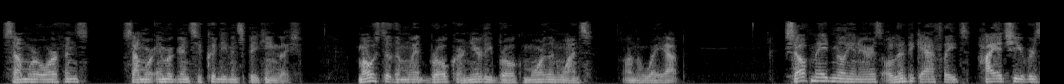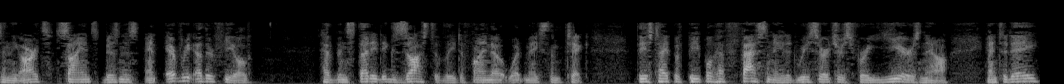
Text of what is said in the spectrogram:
Some were orphans. Some were immigrants who couldn't even speak English. Most of them went broke or nearly broke more than once on the way up. Self-made millionaires, Olympic athletes, high achievers in the arts, science, business, and every other field have been studied exhaustively to find out what makes them tick. These type of people have fascinated researchers for years now, and today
